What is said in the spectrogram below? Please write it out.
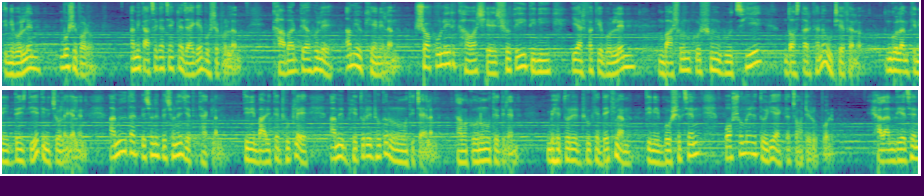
তিনি বললেন, বসে পড়ো। আমি কাছাকাছি একটা জায়গায় বসে পড়লাম। খাবার দেওয়া হলে আমিও খেয়ে নিলাম। সকলের খাওয়া শেষ হতেই তিনি ইয়ারফাকে বললেন, বাসন কুসুন গুছিয়ে দস্তারখানা উঠিয়ে ফেলো। গোলামকে নির্দেশ দিয়ে তিনি চলে গেলেন। আমিও তার পেছনে পেছনে যেতে থাকলাম। তিনি বাড়িতে ঢুকলে আমি ভেতরে ঢোকার অনুমতি চাইলাম। আমাকে অনুমতি দিলেন। ভেতরে ঢুকে দেখলাম তিনি বসেছেন পশমের তৈরি একটা চটের উপর। হেলান দিয়েছেন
